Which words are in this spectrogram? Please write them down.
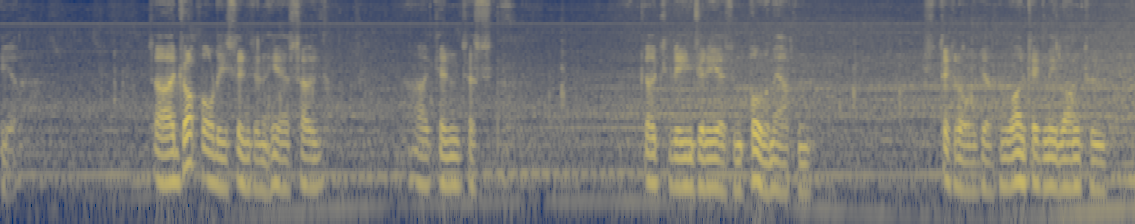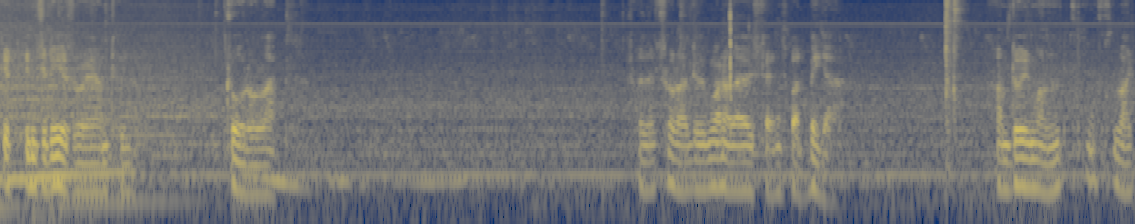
here so I drop all these things in here so I can just go to the engineers and pull them out and stick it all together. It won't take me long to get engineers around to draw it all up. So that's what I do, one of those things but bigger. I'm doing one like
